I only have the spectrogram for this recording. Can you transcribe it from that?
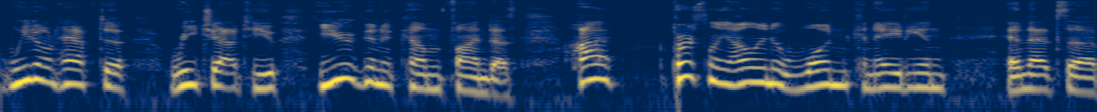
we don't have to reach out to you. You're going to come find us. I personally, I only know one Canadian, and that's uh,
